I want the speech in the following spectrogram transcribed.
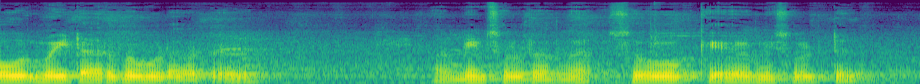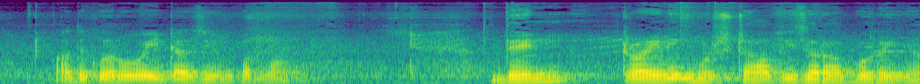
ஓவர் வெயிட்டாக இருக்கக்கூடாது அப்படின்னு சொல்கிறாங்க ஸோ ஓகே அப்படின்னு சொல்லிட்டு அதுக்கு ஒரு வெயிட் அசியூம் பண்ணோம் தென் ட்ரைனிங் முடிச்சுட்டு ஆஃபீஸராக போகிறீங்க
